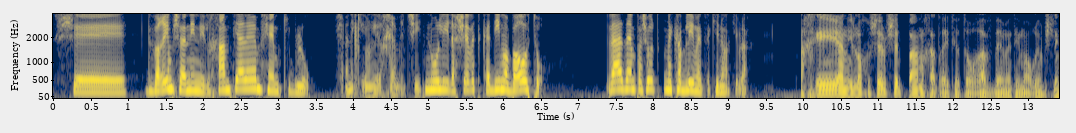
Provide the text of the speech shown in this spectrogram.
שדברים שאני נלחמתי עליהם, הם קיבלו. שאני כאילו נלחמת, שייתנו לי לשבת קדימה באוטו. ואז הם פשוט מקבלים את זה, כי נועה קיבלה. אחי, אני לא חושב שפעם אחת ראיתי אותו רב באמת עם ההורים שלי.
